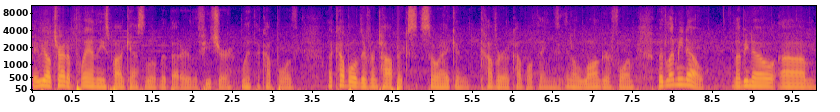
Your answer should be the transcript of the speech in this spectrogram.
maybe I'll try to plan these podcasts a little bit better in the future with a couple of a couple of different topics so I can cover a couple things in a longer form. But let me know. Let me know. Um,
